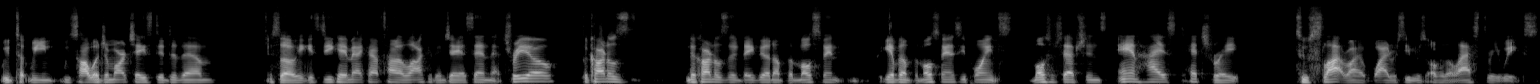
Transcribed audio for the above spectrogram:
We took we we saw what Ja'Marr Chase did to them. So he gets DK Metcalf, Tyler Lockett, and JSN. That trio. The Cardinals, the Cardinals, they've given up the most fan, given up the most fantasy points, most receptions, and highest catch rate to slot wide receivers over the last three weeks.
